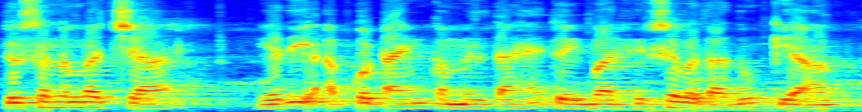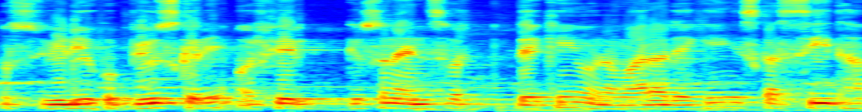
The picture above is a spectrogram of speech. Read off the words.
क्वेश्चन नंबर चार, यदि आपको टाइम कम मिलता है तो एक बार फिर से बता दूँ कि आप उस वीडियो को प्यूज करें और फिर क्वेश्चन आंसर देखें और हमारा देखें। इसका सीधा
